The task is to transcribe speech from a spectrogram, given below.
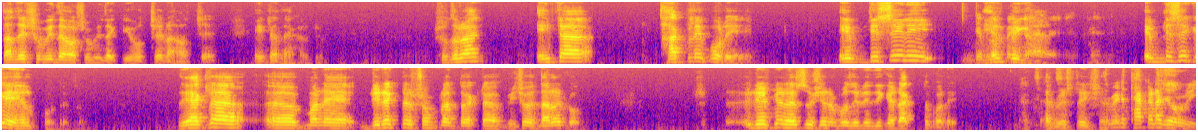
তাদের সুবিধা অসুবিধা কি হচ্ছে না হচ্ছে এটা দেখার জন্য। সুতরাং এইটা থাকলে পরে এফডিসিরই। হ্যাঁ। এফডিসি কে হেল্প করবে তো। যে একটা মানে ডিরেক্টর সংক্রান্ত একটা বিষয় দাঁড়াল ডিরেক্টর অ্যাসোসিয়েশনের প্রতিনিধিকে ডাকতে পারে। আচ্ছা, আচ্ছা। অ্যাডমিনিস্ট্রেশন থাকাটা জরুরি।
